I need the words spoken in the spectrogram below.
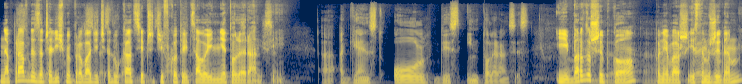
naprawdę zaczęliśmy prowadzić edukację przeciwko tej całej nietolerancji. I bardzo szybko, ponieważ jestem Żydem,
